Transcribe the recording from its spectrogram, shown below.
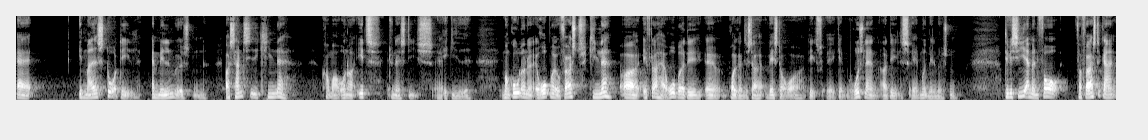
at en meget stor del af Mellemøsten og samtidig Kina kommer under et dynastis øh, ægide. Mongolerne erobrer jo først Kina, og efter at have erobret det, øh, brygger de så vestover, dels øh, gennem Rusland og dels øh, mod Mellemøsten. Det vil sige, at man får for første gang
